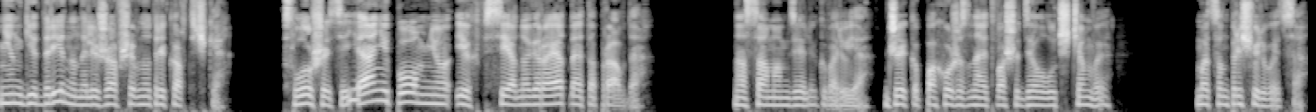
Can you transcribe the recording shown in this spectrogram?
нингидрина, належавшей внутри карточки? Слушайте, я не помню их все, но, вероятно, это правда. На самом деле, говорю я, Джейкоб, похоже, знает ваше дело лучше, чем вы. Мэтсон прищуривается.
